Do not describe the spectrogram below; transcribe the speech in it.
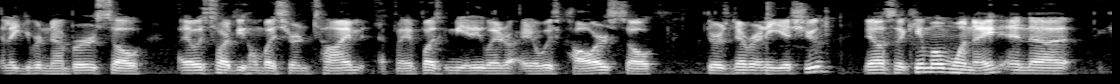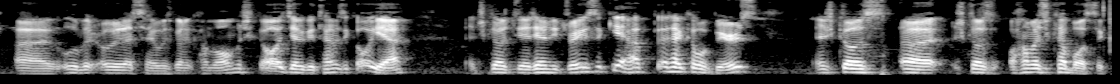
and I give her numbers. So I always thought I'd be home by a certain time. If I, if I was to be any later, I always call her. So there was never any issue. You know, so I came home one night and uh, uh, a little bit earlier, I said I was going to come home. And she goes, Oh, did you have a good time? I was like, Oh, yeah. And she goes, Did you have any drinks? Like, Yeah, I had a couple of beers. And she goes, uh, she goes, well, how much a couple? I was like,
